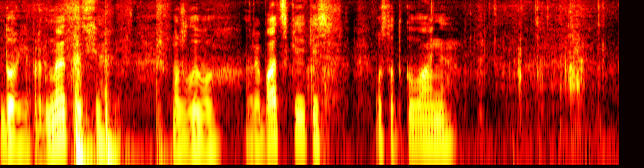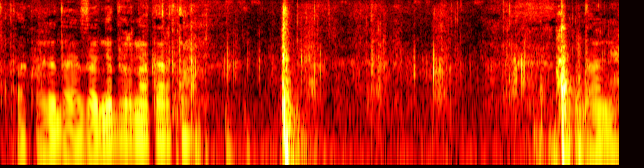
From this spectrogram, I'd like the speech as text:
довгі предмети, чи можливо рибацьке якесь устаткування. Так виглядає задня дверна карта. Далі.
